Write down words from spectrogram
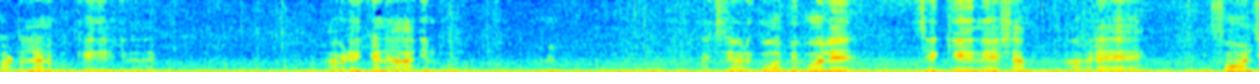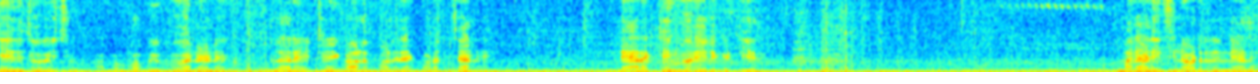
ഹോട്ടലിലാണ് ബുക്ക് ചെയ്തിരിക്കുന്നത്. അവിടേക്കാണ് ആദ്യം പോകുന്നത്. ആക്ച്വലി ഞങ്ങൾ ഗോപി പോലെ ചെക്ക് ചെയ്തതിന് ശേഷം അവരെ ഫോൺ ചെയ്ത് ചോദിച്ചു. അപ്പോൾ ഗോപി പോലാണ് ഉള്ള റേറ്റിനേക്കാളും വളരെ കുറച്ചാണ് ഡയറക്റ്റ് എൻക്വയറിയിൽ കിട്ടിയത്. മലയാളീസിന്റെ ഓർഡർ തന്നെയാണ്.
